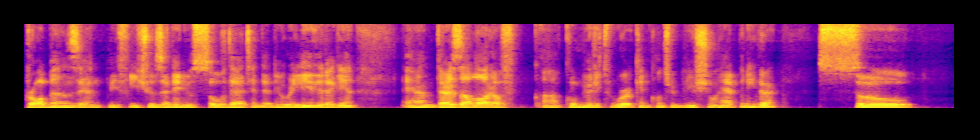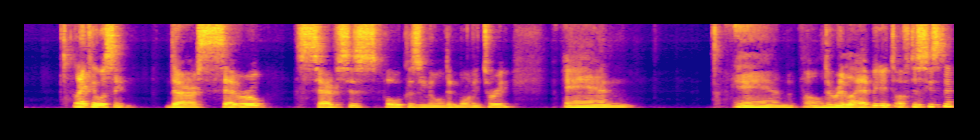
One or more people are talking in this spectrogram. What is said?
problems and with issues and then you solve that and then you release it again. And there's a lot of uh, community work and contribution happening there. So, like I was saying, there are several services focusing on the monitoring and and on the reliability of the system.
